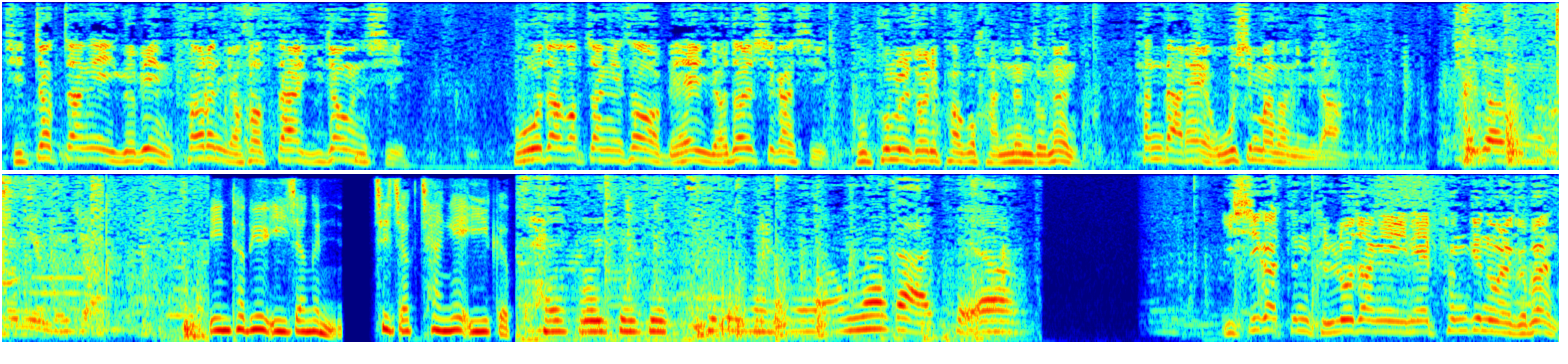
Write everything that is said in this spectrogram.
지적장애 2급인 36살 이정은 씨. 보호작업장에서 매일 8시간씩 부품을 조립하고 받는 돈은 한 달에 50만 원입니다. 최저임금이 뭔지 아세요? 인터뷰 이정은 지적장애 2급. 잘 보여주게 치르는데 엄마가 아세요. 이 씨 같은 근로장애인의 평균 월급은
